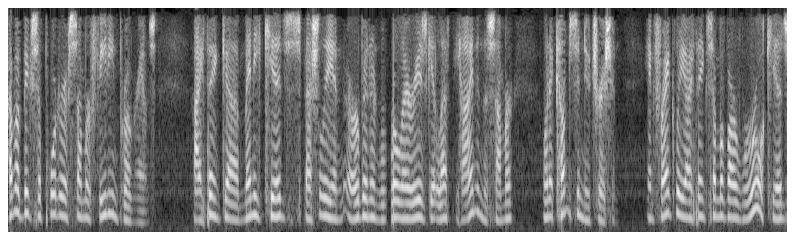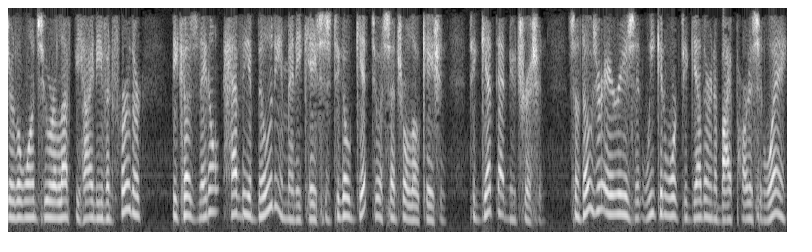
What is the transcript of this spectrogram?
I'm a big supporter of summer feeding programs. I think uh, many kids, especially in urban and rural areas, get left behind in the summer when it comes to nutrition. And frankly, I think some of our rural kids are the ones who are left behind even further because they don't have the ability in many cases to go get to a central location to get that nutrition. So those are areas that we can work together in a bipartisan way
